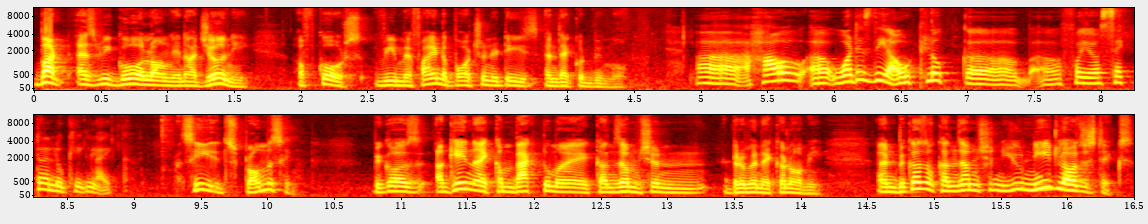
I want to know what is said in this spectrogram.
But as we go along in our journey, of course, we may find opportunities and there could be more. Uh, how? Uh, what is the outlook uh, uh, for your sector looking like? See, it's promising because again I come back to my consumption driven economy and because of consumption you need logistics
